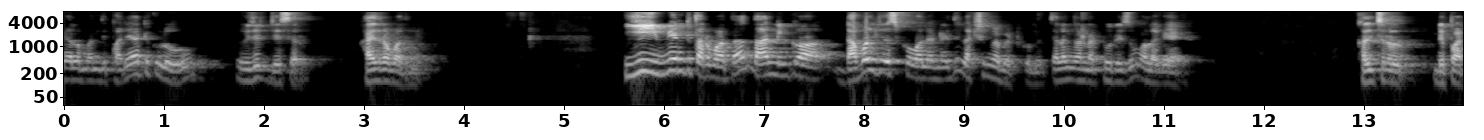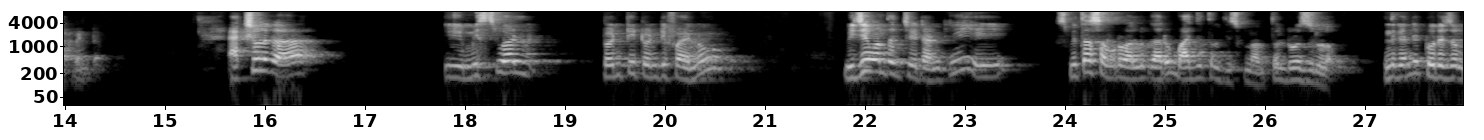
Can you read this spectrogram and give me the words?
వేల మంది పర్యాటకులు విజిట్ చేశారు హైదరాబాద్ని. ఈ ఈవెంట్ తర్వాత దాన్ని ఇంకా డబల్ చేసుకోవాలనేది లక్ష్యంగా పెట్టుకుంది తెలంగాణ టూరిజం అలాగే కల్చరల్ డిపార్ట్మెంట్. యాక్చువల్గా ఈ మిస్ వరల్డ్ ట్వంటీ ట్వంటీ ఫైవ్ను విజయవంతం చేయడానికి స్మితా సబర్వాల్ గారు బాధ్యతలు తీసుకున్నారు తొలి రోజుల్లో. ఎందుకంటే టూరిజం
